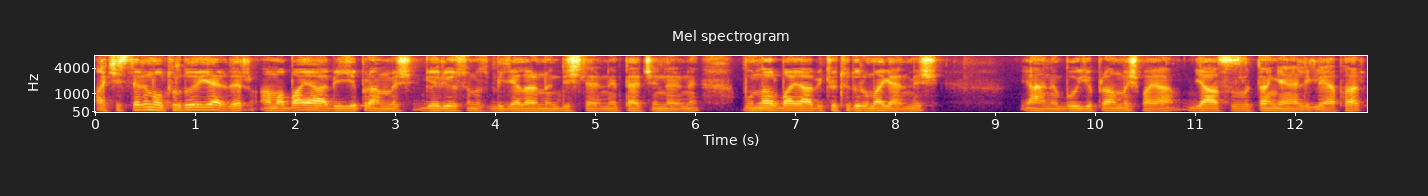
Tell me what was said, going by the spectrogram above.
akislerin oturduğu yerdir. Ama bayağı bir yıpranmış. Görüyorsunuz bilyalarının dişlerini, perçinlerini. Bunlar bayağı bir kötü duruma gelmiş. Yani bu yıpranmış bayağı. Yağsızlıktan genellikle yapar.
